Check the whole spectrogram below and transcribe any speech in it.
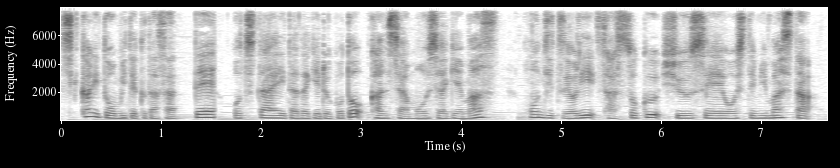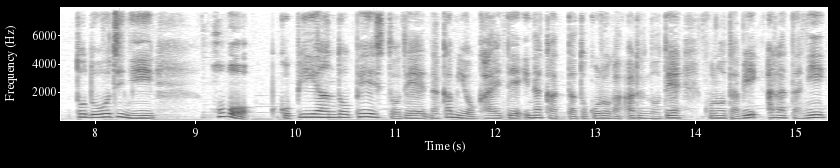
しっかりと見てくださってお伝えいただけること感謝申し上げます。本日より早速修正をしてみました。と同時にほぼコピーペーストで中身を変えていなかったところがあるのでこの度新たに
